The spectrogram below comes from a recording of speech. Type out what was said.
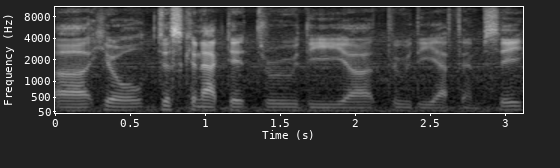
uh, he'll disconnect it through the through the FMC.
